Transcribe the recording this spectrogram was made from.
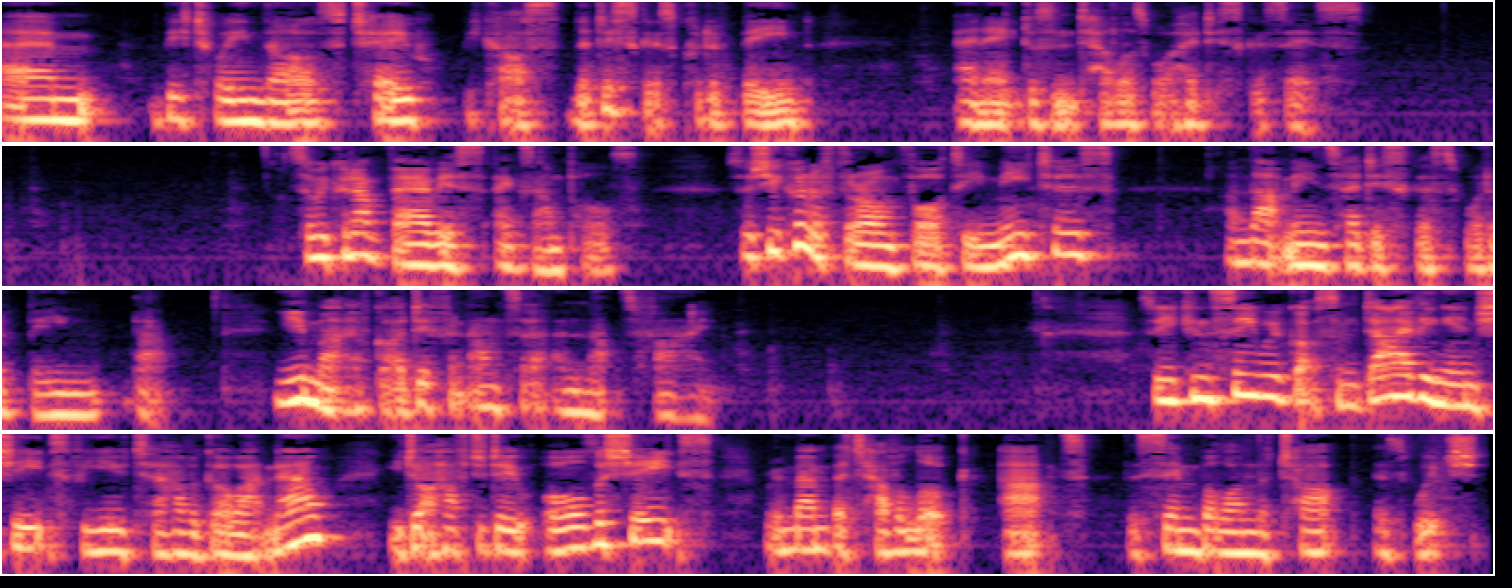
um, between those two because the discus could have been, and it doesn't tell us what her discus is. So we could have various examples. So she could have thrown 14 metres and that means her discus would have been that. You might have got a different answer and that's fine. So you can see we've got some diving in sheets for you to have a go at now. You don't have to do all the sheets. Remember to have a look at the symbol on the top is which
